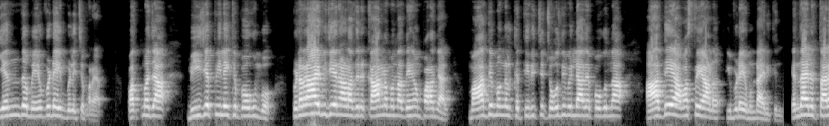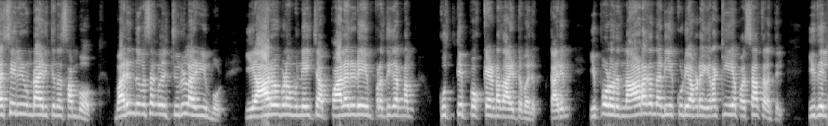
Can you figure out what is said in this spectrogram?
എന്തും എവിടെയും വിളിച്ചു പറയാം. പത്മജ ബി ജെ പിയിലേക്ക് പോകുമ്പോൾ പിണറായി വിജയനാണ് അതിന് കാരണമെന്ന് അദ്ദേഹം പറഞ്ഞാൽ മാധ്യമങ്ങൾക്ക് തിരിച്ച് ചോദ്യമില്ലാതെ പോകുന്ന അതേ അവസ്ഥയാണ് ഇവിടെയും ഉണ്ടായിരിക്കുന്നത്. എന്തായാലും തലശ്ശേരിയിൽ ഉണ്ടായിരിക്കുന്ന സംഭവം വരും ദിവസങ്ങളിൽ ചുരുളഴിയുമ്പോൾ ഈ ആരോപണം ഉന്നയിച്ച പലരുടെയും പ്രതികരണം കുത്തിപ്പൊക്കേണ്ടതായിട്ട് വരും. കാര്യം ഇപ്പോൾ ഒരു നാടക നടിയെ കൂടി അവിടെ ഇറക്കിയ പശ്ചാത്തലത്തിൽ ഇതിൽ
